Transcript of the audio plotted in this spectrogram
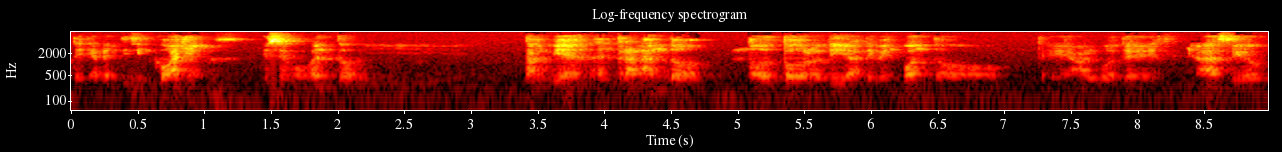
tenía 25 años ese momento y también entrenando no todos los días, de vez en cuando, algo de gimnasio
